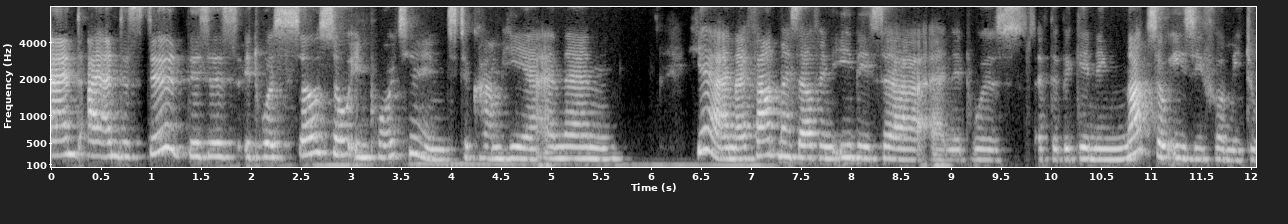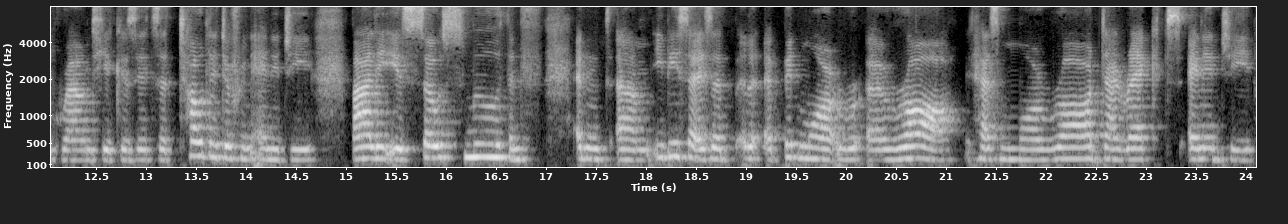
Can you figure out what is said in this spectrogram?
and I understood this is it was so so important to come here and then yeah, and I found myself in Ibiza, and it was at the beginning not so easy for me to ground here because it's a totally different energy. Bali is so smooth, and and um, Ibiza is a, a, a bit more uh, raw. It has more raw, direct energy.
